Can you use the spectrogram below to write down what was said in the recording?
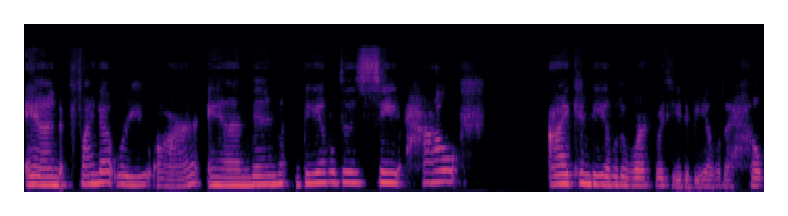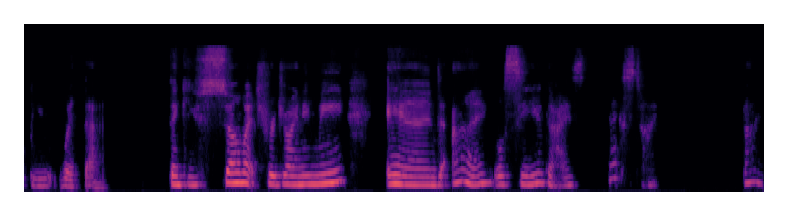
and find out where you are and then be able to see how I can be able to work with you to be able to help you with that. Thank you so much for joining me, and I will see you guys next time. Bye.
